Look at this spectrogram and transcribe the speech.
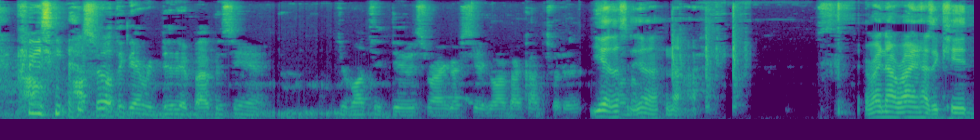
Crazy I, I still don't think they ever did it, but I've been seeing Javante Davis, Ryan Garcia going back on Twitter. Yeah, that's yeah, nah. Right now, Ryan has a kid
